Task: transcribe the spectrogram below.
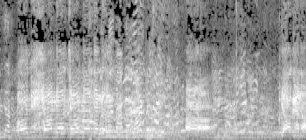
बहुत ही शानदार शानदार दंगल हाँ। क्या कहना?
